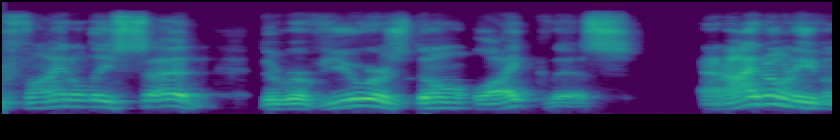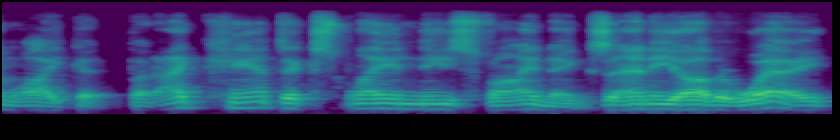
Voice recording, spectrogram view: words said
finally said, the reviewers don't like this. And I don't even like it, but I can't explain these findings any other way.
